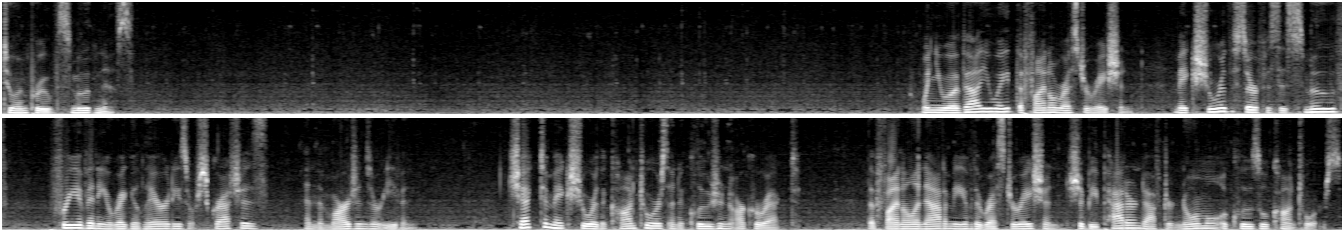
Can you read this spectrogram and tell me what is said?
to improve smoothness. When you evaluate the final restoration, make sure the surface is smooth, free of any irregularities or scratches, and the margins are even. Check to make sure the contours and occlusion are correct. The final anatomy of the restoration should be patterned after normal occlusal contours.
